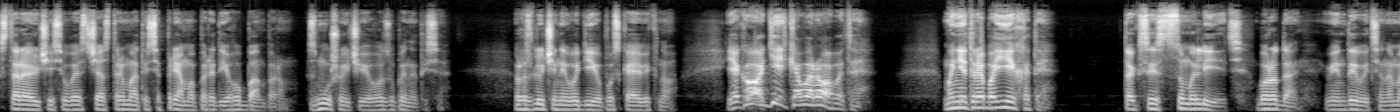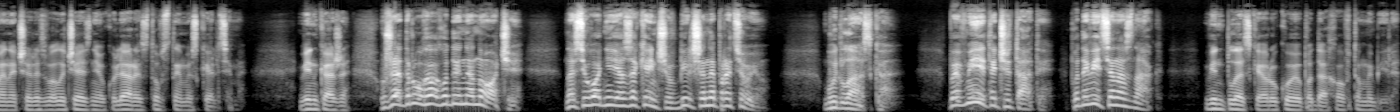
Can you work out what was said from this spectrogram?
стараючись увесь час триматися прямо перед його бампером, змушуючи його зупинитися. Розлючений водій опускає вікно. Якого дідька ви робите? Мені треба їхати. Таксист сомалієць, бородань. Він дивиться на мене через величезні окуляри з товстими скельцями. Він каже: Уже друга година ночі. На сьогодні я закінчив, більше не працюю. Будь ласка, ви вмієте читати? Подивіться на знак. Він плескає рукою по даху автомобіля.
